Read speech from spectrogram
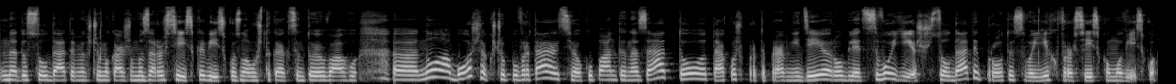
недосолдатам, якщо ми кажемо за російське військо, знову ж таки акцентую увагу. Ну або ж якщо повертаються окупанти назад, то також протиправні дії роблять свої ж солдати проти своїх в російському війську.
